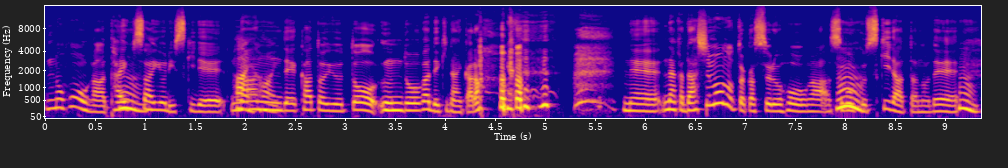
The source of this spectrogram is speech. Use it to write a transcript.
の方が体育祭より好きで、うん。はいはい。なんでかというと運動ができないから。ねなんか出し物とかする方がすごく好きだったので、うん。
